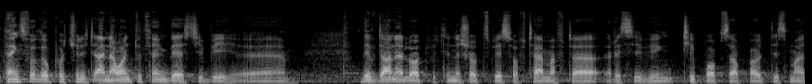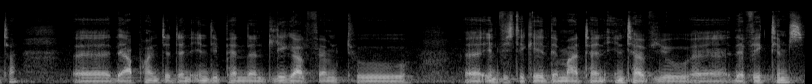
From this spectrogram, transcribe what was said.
Thanks for the opportunity, and I want to thank the SGB. Uh, they've done a lot within a short space of time after receiving tip-offs about this matter. Uh, they appointed an independent legal firm to uh, investigate the matter and interview uh, the victims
